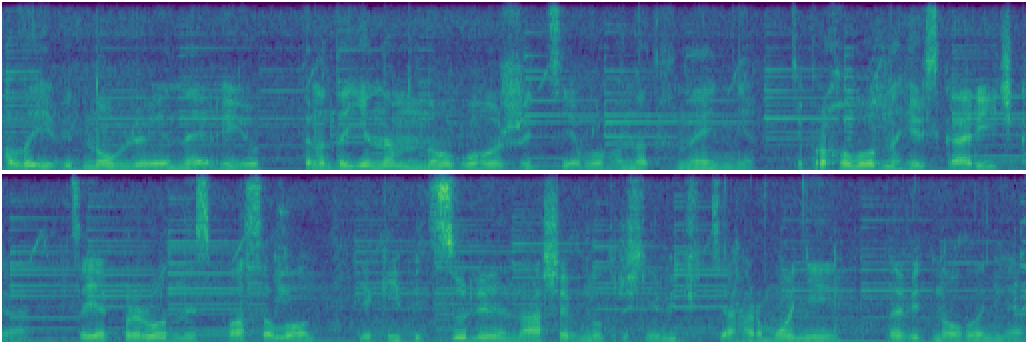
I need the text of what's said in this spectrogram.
але й відновлює енергію та надає нам нового життєвого натхнення. Ця прохолодна гірська річка це як природний спа-салон, який підсилює наше внутрішнє відчуття гармонії та відновлення.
